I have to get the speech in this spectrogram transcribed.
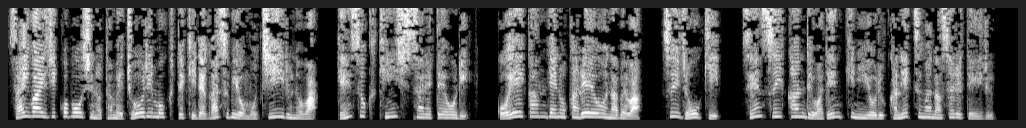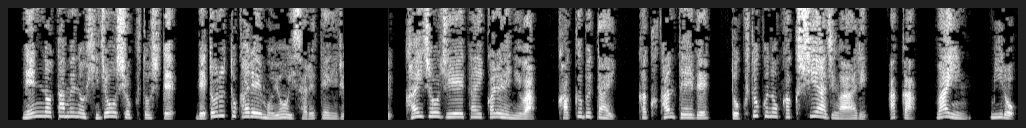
災害事故防止のため調理目的でガス火を用いるのは原則禁止されており、護衛艦でのカレー大鍋は水蒸気、潜水艦では電気による加熱がなされている。念のための非常食としてレトルトカレーも用意されている。海上自衛隊カレーには各部隊、各艦艇で独特の隠し味があり、赤、ワイン、ミロ、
